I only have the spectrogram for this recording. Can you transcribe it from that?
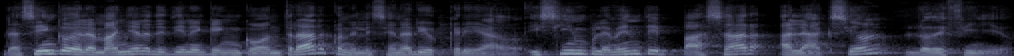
Las 5 de la mañana te tienen que encontrar con el escenario creado y simplemente pasar a la acción lo definido.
